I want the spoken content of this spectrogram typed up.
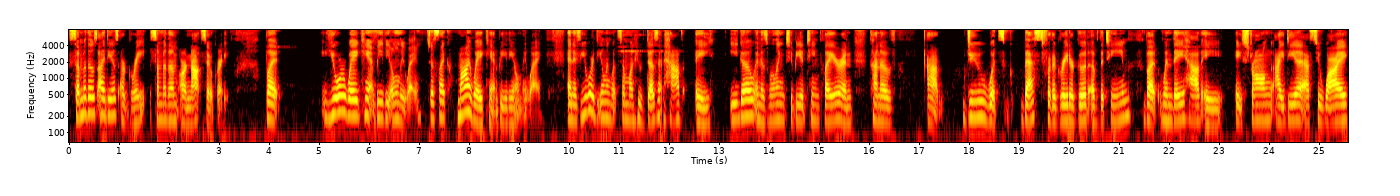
Some of those ideas are great, some of them are not so great. But your way can't be the only way, just like my way can't be the only way. And if you are dealing with someone who doesn't have a ego and is willing to be a team player and kind of um, do what's best for the greater good of the team. But when they have a a strong idea as to why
